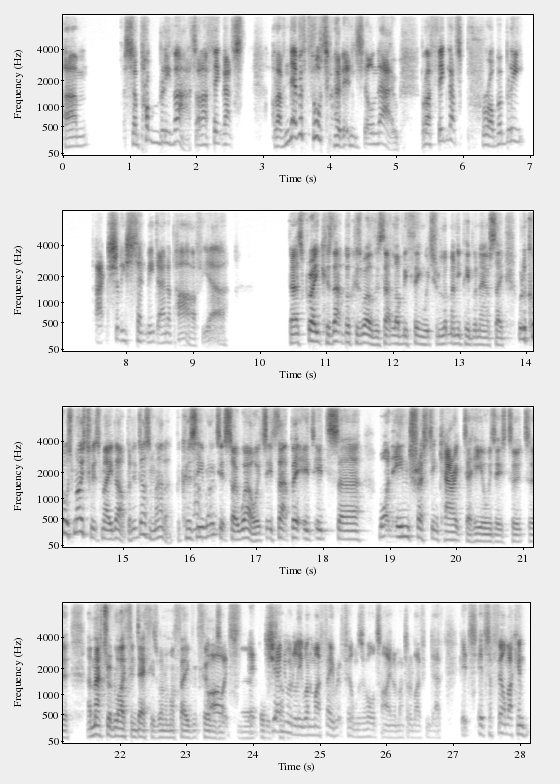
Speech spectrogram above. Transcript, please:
Um, so probably that. And I think that's, and I've never thought about it until now, but I think that's probably actually sent me down a path. Yeah. That's great because that book as well. There's that lovely thing which many people now say. Well, of course, most of it's made up, but it doesn't matter because no. he wrote it so well. It's it's that bit. It's it's uh, what an interesting character he always is. To to a matter of life and death is one of my favorite films. Oh, it's uh, genuinely one of my favorite films of all time. A matter of life and death. It's it's a film I can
